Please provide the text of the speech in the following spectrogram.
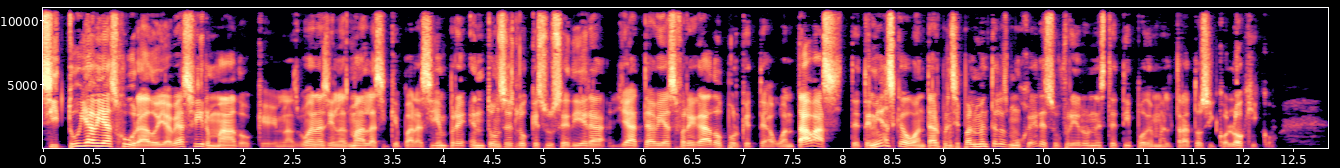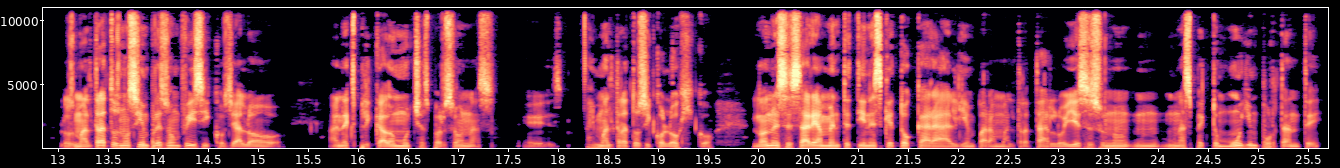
si tú ya habías jurado y habías firmado que en las buenas y en las malas y que para siempre, entonces lo que sucediera ya te habías fregado porque te aguantabas, te tenías que aguantar. Principalmente las mujeres sufrieron este tipo de maltrato psicológico. Los maltratos no siempre son físicos, ya lo han explicado muchas personas. hay maltrato psicológico. No necesariamente tienes que tocar a alguien para maltratarlo y ese es un, un aspecto muy importante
